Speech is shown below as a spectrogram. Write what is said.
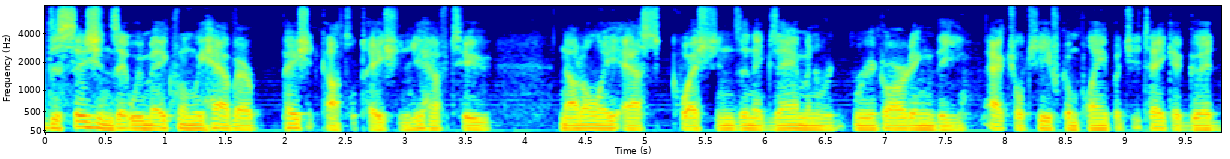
decisions that we make when we have our patient consultation. You have to not only ask questions and examine re- regarding the actual chief complaint, but you take a good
